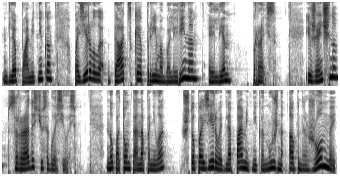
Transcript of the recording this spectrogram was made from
для памятника позировала датская прима-балерина Элен Прайс. И женщина с радостью согласилась. Но потом-то она поняла, что позировать для памятника нужно обнаженной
